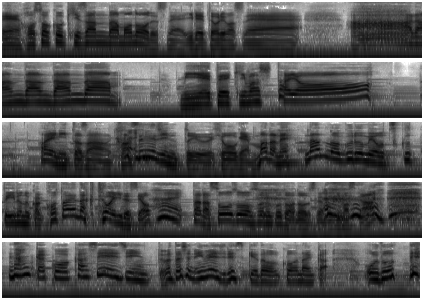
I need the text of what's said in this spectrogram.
えー細く刻んだものをですね、入れておりますね。あー、だんだんだんだん、見えてきましたよはい新田さん。火星人という表現、まだね何のグルメを作っているのか答えなくてはいいですよ、はい。ただ想像することはどうですか？できますか？なんかこう火星人って私のイメージですけどこうなんか踊ってる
